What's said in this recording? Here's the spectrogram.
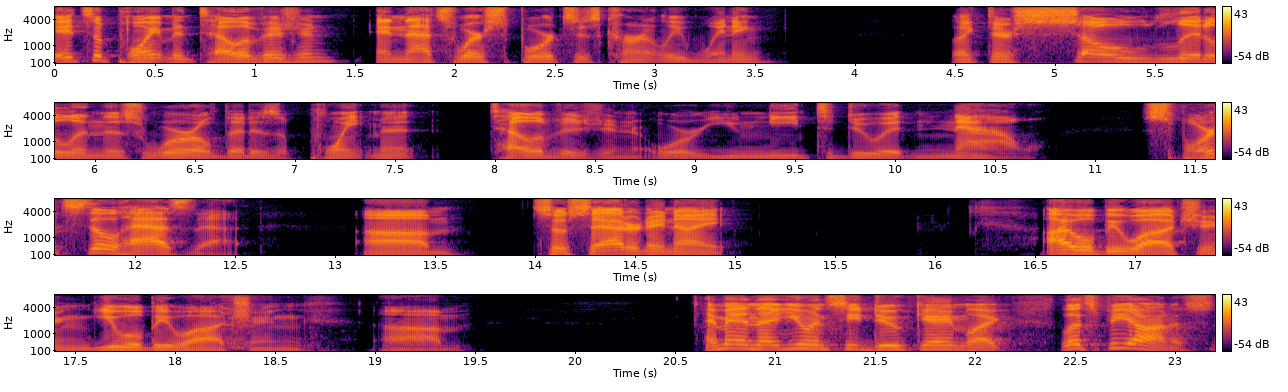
It's appointment television, and that's where sports is currently winning. Like there's so little in this world that is appointment television or you need to do it now. Sports still has that. Um, so Saturday night, I will be watching, you will be watching um, And man, that UNC Duke game, like, let's be honest,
